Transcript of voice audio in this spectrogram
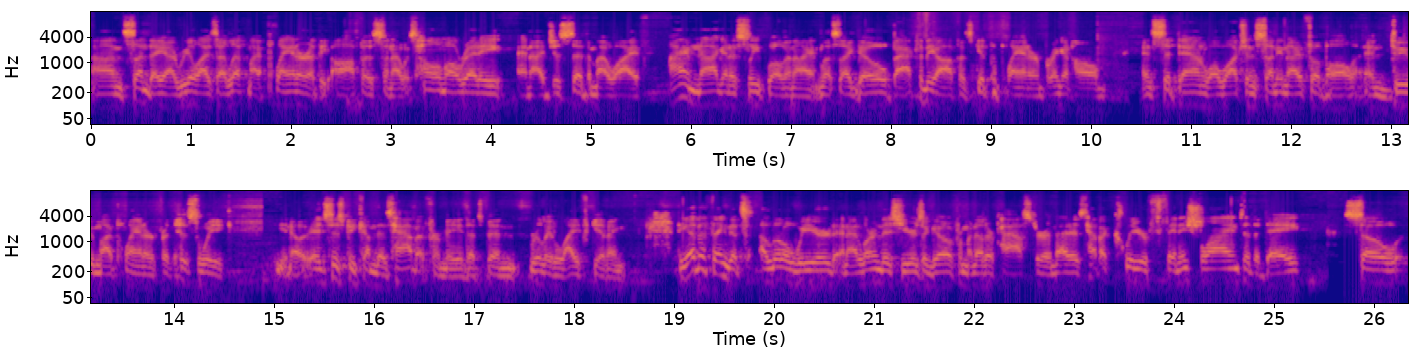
on Sunday, I realized I left my planner at the office and I was home already. And I just said to my wife, I am not going to sleep well tonight unless I go back to the office, get the planner, and bring it home and sit down while watching Sunday night football and do my planner for this week. You know, it's just become this habit for me that's been really life giving. The other thing that's a little weird, and I learned this years ago from another pastor, and that is have a clear finish line to the day. So,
